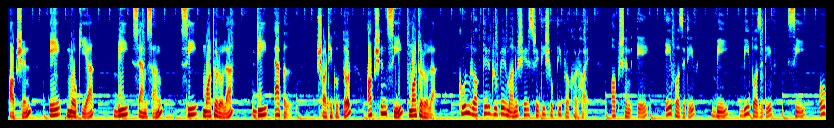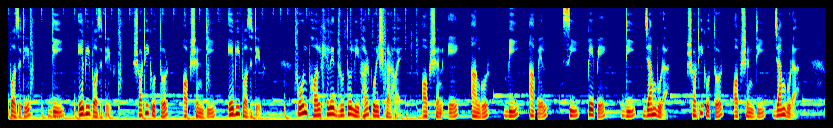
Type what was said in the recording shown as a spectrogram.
Option A Nokia, B Samsung, C Motorola, D Apple. সঠিক উত্তর অপশন সি মটোরোলা। কোন রক্তের গ্রুপের মানুষের স্মৃতিশক্তি প্রখর হয়? Option A A positive, B B positive, C, O positive, D, A, B positive. সঠিক উত্তর option D, A, B positive. কোন ফল খেলে দ্রুত লিভার পরিষ্কার হয়? অপশন এ, আঙ্গুর, বি, আপেল, সি, পেঁপে, ডি, জাম্বুরা। সঠিক উত্তর অপশন ডি, জাম্বুরা।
